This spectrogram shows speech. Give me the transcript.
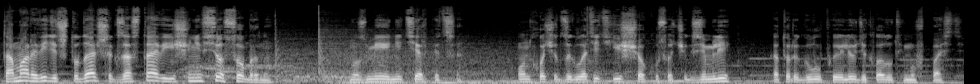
Тамара видит, что дальше к заставе еще не все собрано. Но змея не терпится. Он хочет заглотить еще кусочек земли, который глупые люди кладут ему в пасть.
